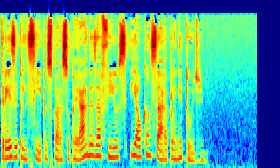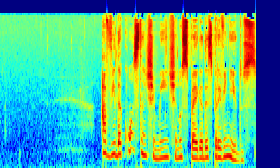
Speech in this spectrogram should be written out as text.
13 princípios para superar desafios e alcançar a plenitude. A vida constantemente nos pega desprevenidos.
